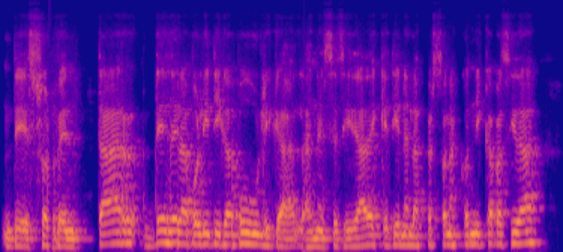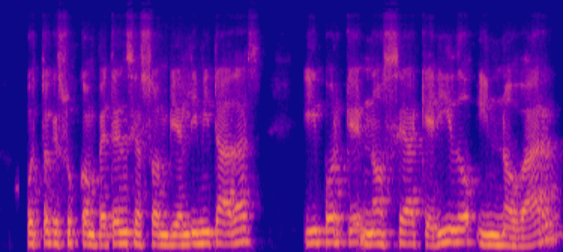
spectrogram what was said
de solventar desde la política pública las necesidades que tienen las personas con discapacidad puesto que sus competencias son bien limitadas y porque no se ha querido innovar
